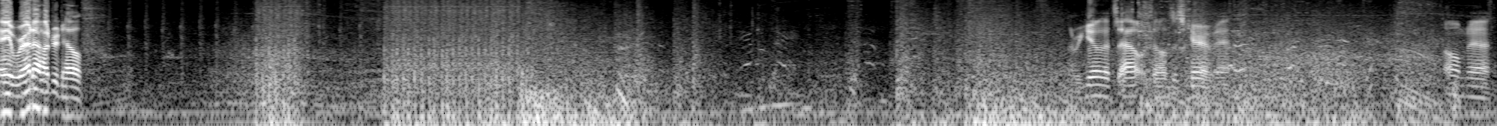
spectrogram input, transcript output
Hey, we're at 100 health. There we go, that's out. Hell is this caravan? Oh man.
